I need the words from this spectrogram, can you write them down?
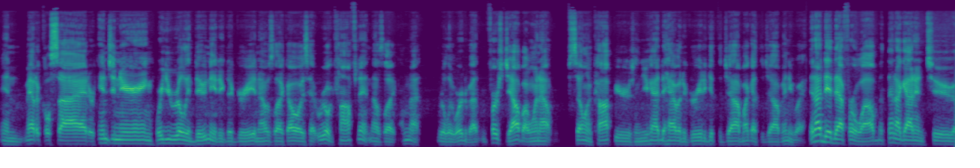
in medical side or engineering where you really do need a degree. And I was like, I always had real confident. And I was like, I'm not really worried about it. The first job I went out selling copiers and you had to have a degree to get the job. I got the job anyway. And I did that for a while, but then I got into,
